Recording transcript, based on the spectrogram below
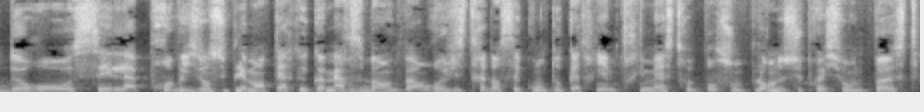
d'euros. C'est la provision supplémentaire que Commerzbank va enregistrer dans ses comptes au quatrième trimestre pour son plan de suppression de postes.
